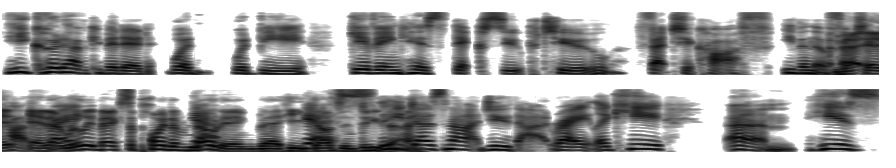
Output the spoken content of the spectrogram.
he could have committed would would be giving his thick soup to Fetyukov, even though that- and- and right? it really makes a point of Yeah. noting that he Yes, doesn't do that. He does not do that, right? Like he um he's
